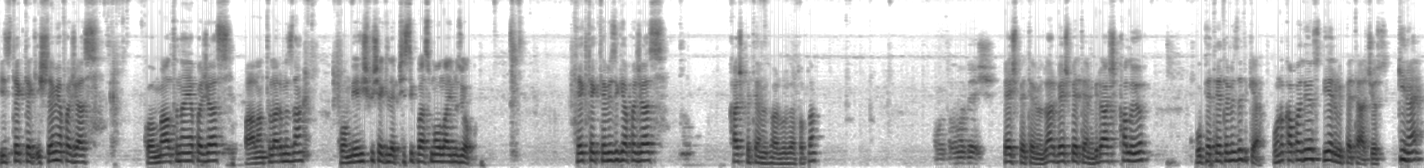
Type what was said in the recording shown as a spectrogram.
Biz tek tek işlem yapacağız. Kombi altından yapacağız. Bağlantılarımızdan. Kombiye hiçbir şekilde pislik basma olayımız yok. Tek tek temizlik yapacağız. Kaç petemiz var burada toplam? Ortalama 5. 5 petemiz var. 5 petem biri açık kalıyor. Bu peteği temizledik ya. Bunu kapatıyoruz. Diğer bir pete açıyoruz. Yine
